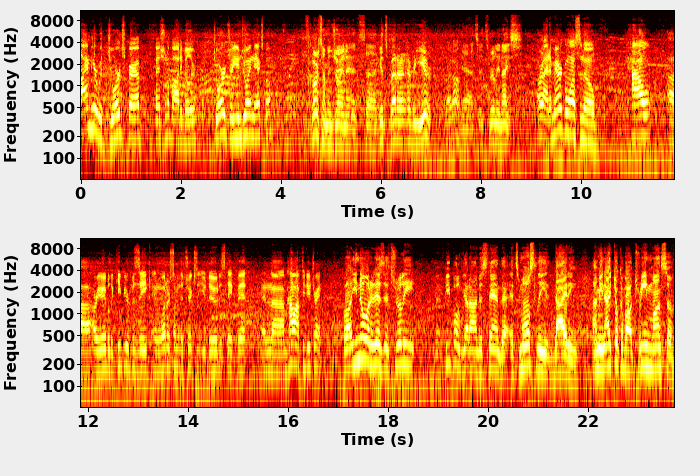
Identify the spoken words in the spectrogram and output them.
I'm here with George Farah, professional bodybuilder. George, are you enjoying the expo? Of course, I'm enjoying it. It uh, gets better every year. Right on. Yeah, it's, it's really nice. All right, America wants to know how uh, are you able to keep your physique and what are some of the tricks that you do to stay fit and um, how often do you train? Well, you know what it is? It's really, people got to understand that it's mostly dieting. I mean, I took about three months of,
